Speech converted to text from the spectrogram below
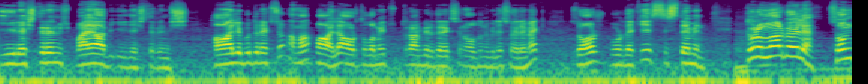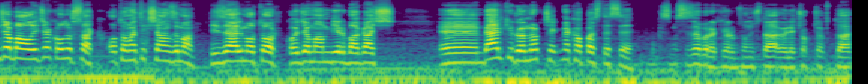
iyileştirilmiş, bayağı bir iyileştirilmiş hali bu direksiyon ama hala ortalamayı tutturan bir direksiyon olduğunu bile söylemek zor buradaki sistemin. Durumlar böyle. Sonuca bağlayacak olursak otomatik şanzıman, dizel motor, kocaman bir bagaj, ee, belki römork çekme kapasitesi. Bu kısmı size bırakıyorum. Sonuçta öyle çok çok da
